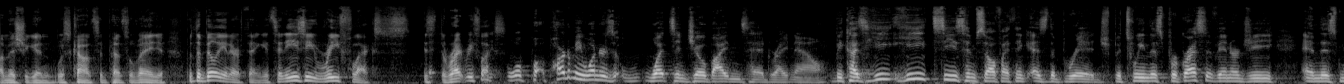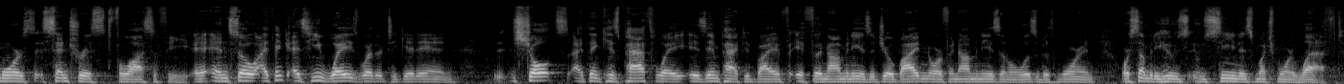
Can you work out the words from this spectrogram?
uh, Michigan, Wisconsin, Pennsylvania. But the billionaire thing, it's an easy reflex. Is it the right reflex? Well, part of me wonders what's in Joe Biden's head right now because he, he sees himself, I think, as the bridge between this progressive energy and this more centrist philosophy. A- And so I think as he weighs whether to get in, Schultz, I think his pathway is impacted by if, if a nominee is a Joe Biden or if a nominee is an Elizabeth Warren or somebody who's, who's seen as much more left.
